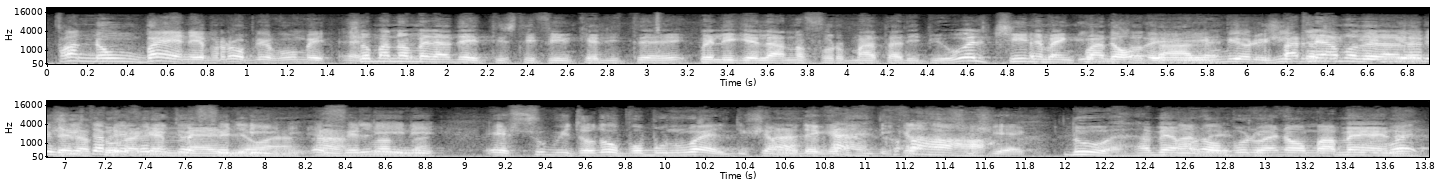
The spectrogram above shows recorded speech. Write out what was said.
fanno un bene proprio come... eh, Insomma, non me l'ha detti sti film, che li te- quelli che l'hanno formata di più. E il cinema in Eh, quanto no, eh, tale. il mio regista, Parliamo il della mio regista letteratura che è preferito è meglio. Fellini, eh. e Ah, è subito dopo Buñuel, diciamo, Ah, dei grandi ecco, classici. ah, ecco. due, abbiamo ma no, detto. Buñuel, no, ma. Buñuel,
